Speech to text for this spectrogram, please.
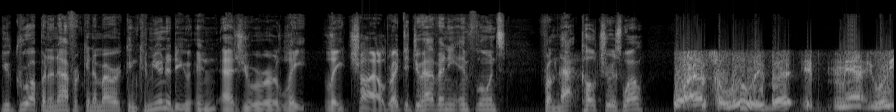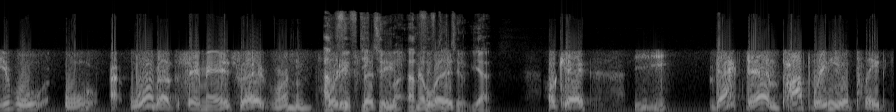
you grew up in an African American community in as you were a late late child, right? Did you have any influence from that culture as well? Well, absolutely, but it, man, well, you we're about the same age, right? We're in 40s, I'm 52. 50s, I'm middle 52. age. Yeah. Okay. Back then, pop radio played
